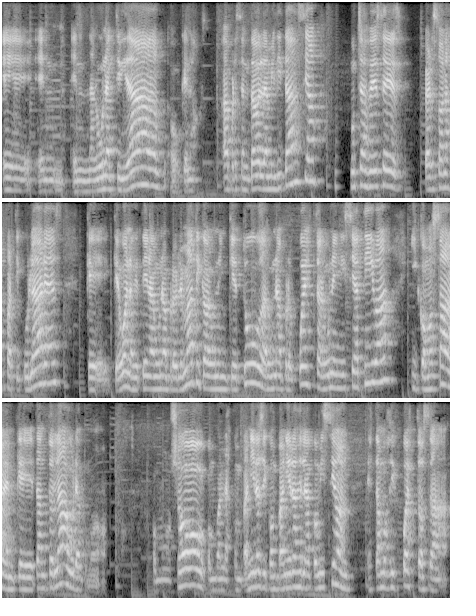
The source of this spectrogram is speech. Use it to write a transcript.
eh, en, en alguna actividad o que nos ha presentado la militancia, muchas veces personas particulares que, bueno, que tienen alguna problemática, alguna inquietud, alguna propuesta, alguna iniciativa, y como saben que tanto Laura como, como yo, como las compañeras y compañeros de la comisión, estamos dispuestos a,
